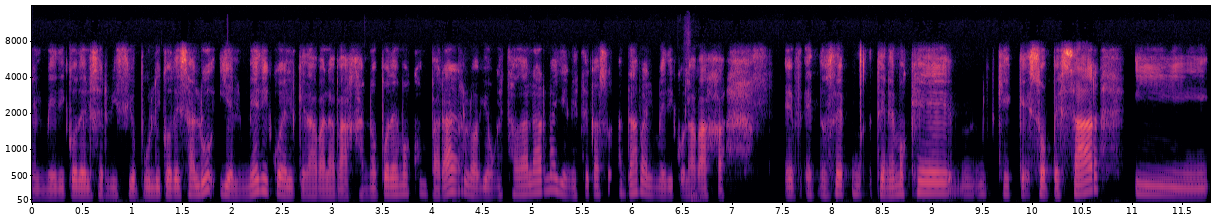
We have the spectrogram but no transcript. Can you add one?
el médico del Servicio Público de Salud y el médico el que daba la baja. No podemos compararlo. Había un estado de alarma y en este caso daba el médico la baja. Entonces, mm, tenemos que, sopesar y,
